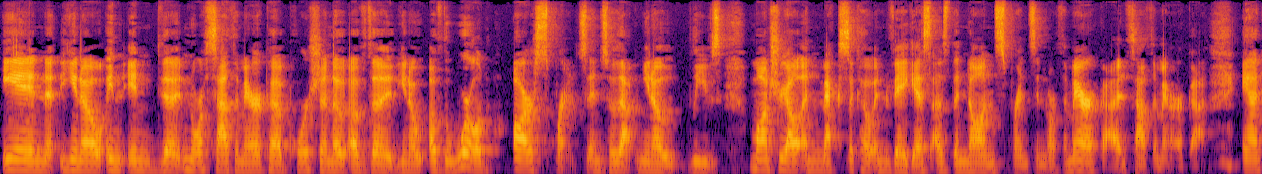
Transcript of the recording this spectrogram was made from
in you know in in the north south america portion of, of the you know of the world are sprints and so that you know leaves montreal and mexico and vegas as the non-sprints in north america and south america and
